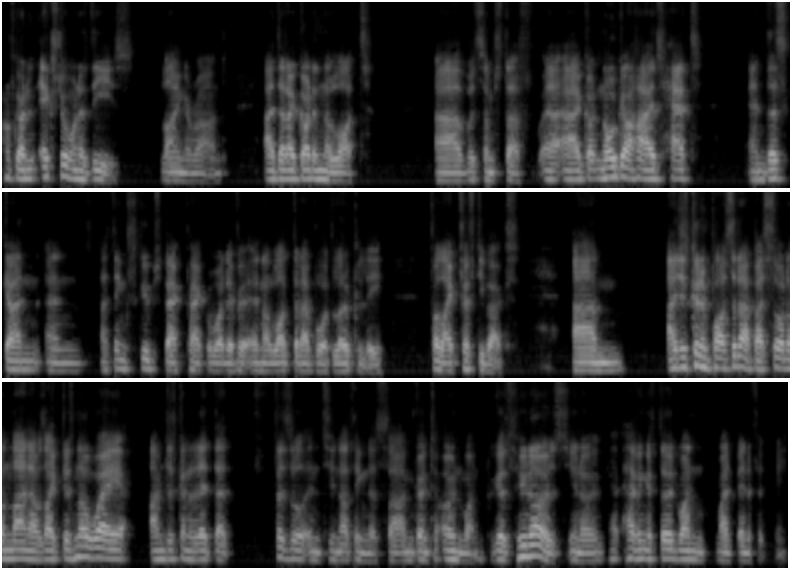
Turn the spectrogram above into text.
I've got an extra one of these lying around uh, that I got in a lot uh, with some stuff. Uh, I got Norgahide's hat and this gun and I think Scoop's backpack or whatever and a lot that I bought locally for like 50 bucks. Um, I just couldn't pass it up. I saw it online. I was like, there's no way I'm just going to let that fizzle into nothingness. So I'm going to own one because who knows, you know, having a third one might benefit me.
